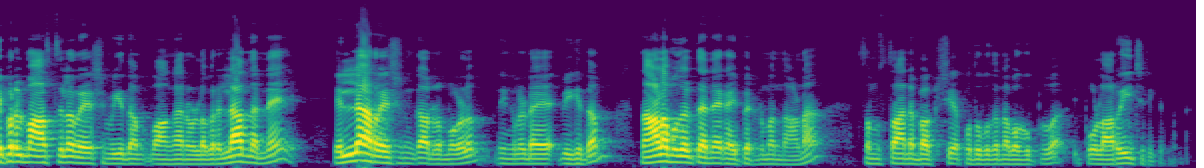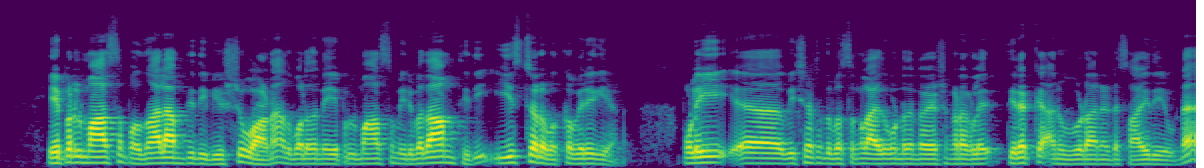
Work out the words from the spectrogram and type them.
ഏപ്രിൽ മാസത്തിലെ റേഷൻ വിഹിതം വാങ്ങാനുള്ളവരെല്ലാം തന്നെ എല്ലാ റേഷൻ കാർഡ് ഉടമകളും നിങ്ങളുടെ വിഹിതം നാളെ മുതൽ തന്നെ കൈപ്പറ്റണമെന്നാണ് സംസ്ഥാന ഭക്ഷ്യ പൊതുവിതരണ വകുപ്പ് ഇപ്പോൾ അറിയിച്ചിരിക്കുന്നത്. ഏപ്രിൽ മാസം പതിനാലാം തീയതി വിഷുവാണ് അതുപോലെ തന്നെ ഏപ്രിൽ മാസം ഇരുപതാം തീയതി ഈസ്റ്റർ ഒക്കെ വരികയാണ്. അപ്പോൾ ഈ വിശേഷ ദിവസങ്ങളായതുകൊണ്ട് തന്നെ റേഷൻ കടകളിൽ തിരക്ക് അനുഭവപ്പെടാനായിട്ട് സാധ്യതയുണ്ട്.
